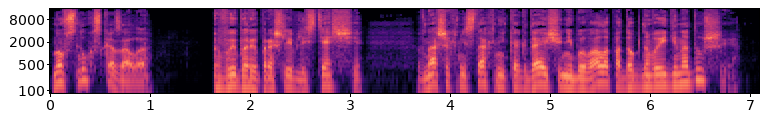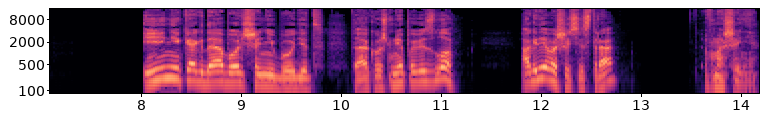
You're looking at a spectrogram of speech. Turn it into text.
Но вслух сказала, «Выборы прошли блестяще. В наших местах никогда еще не бывало подобного единодушия». «И никогда больше не будет. Так уж мне повезло. А где ваша сестра?» «В машине».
